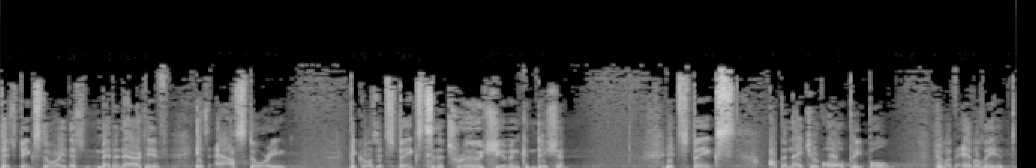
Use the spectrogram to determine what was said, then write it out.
This big story, this meta narrative, is our story because it speaks to the true human condition. It speaks of the nature of all people who have ever lived.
